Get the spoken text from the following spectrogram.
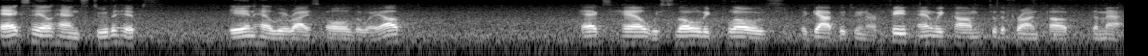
Exhale, hands to the hips. Inhale, we rise all the way up. Exhale, we slowly close the gap between our feet and we come to the front of the mat.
